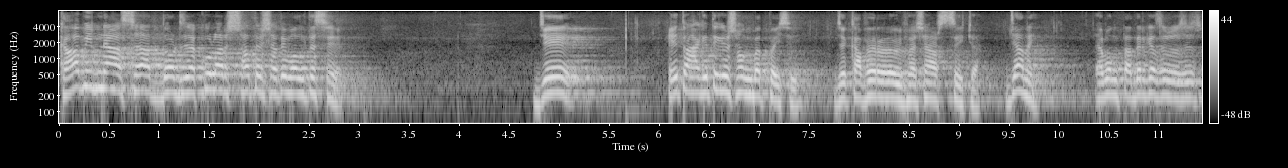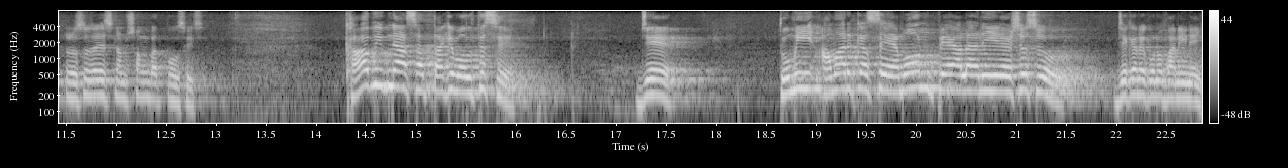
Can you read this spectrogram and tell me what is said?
কাব ইবনে আসাদ দরজা খোলার সাথে সাথে বলতেছে যে এই তো আগে থেকে সংবাদ পাইছে যে কাফের ওই ভাষা আসছে এটা, জানে? এবং তাদের কাছে রসুল ইসলাম সংবাদ পৌঁছেছে। খাব ইবনে আসাদ তাকে বলতেছে যে, তুমি আমার কাছে এমন পেয়ালা নিয়ে এসেছ যেখানে কোনো পানি নেই।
